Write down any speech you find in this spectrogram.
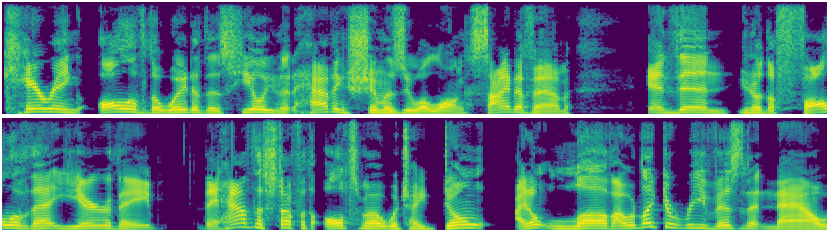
carrying all of the weight of this heel unit, having Shimizu alongside of him. And then, you know, the fall of that year, they they have the stuff with Ultimo, which I don't I don't love. I would like to revisit it now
